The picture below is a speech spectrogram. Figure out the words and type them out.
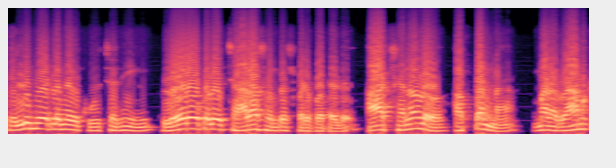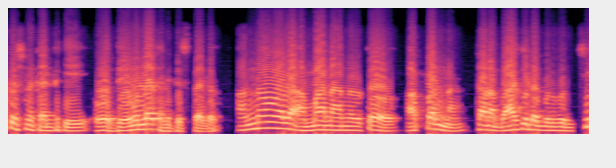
పెళ్ళి మేట్ల మీద కూర్చొని లోపలే చాలా సంతోషపడిపోతాడు. ఆ క్షణంలో అప్పన్న మన రామకృష్ణ కంటికి ఓ దేవుళ్ళా కనిపిస్తాడు. అన్నం వాళ్ళ అమ్మా నాన్నలతో అప్పన్న తన బాకీ డబ్బుల గురించి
